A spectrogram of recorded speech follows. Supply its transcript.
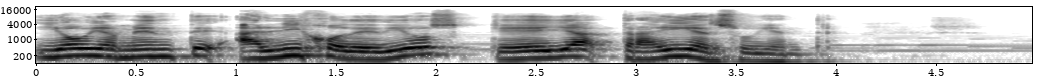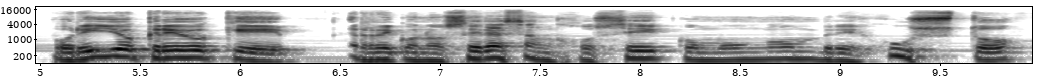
y obviamente al Hijo de Dios que ella traía en su vientre. Por ello creo que reconocer a San José como un hombre justo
